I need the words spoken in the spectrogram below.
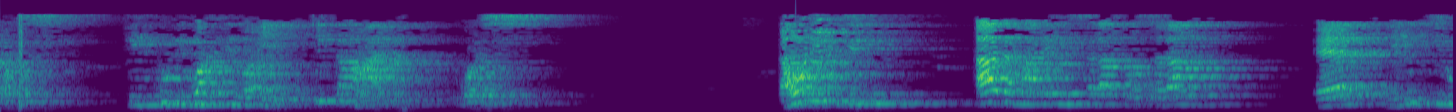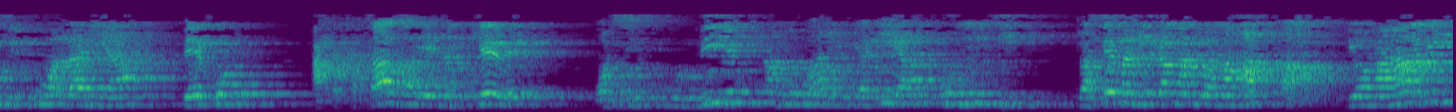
kwa kwasi fi kulli wakati wa hii kila hali kwa sisi. Na huu ni mti adam alayhi salatu wassalam eh ni mti ulikuwa ndani ya pepo akakataza yeye na mkewe wasiukurubie na Mungu alimjalia huu mti tunasema ni kama ndio mahaka ndio mahali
